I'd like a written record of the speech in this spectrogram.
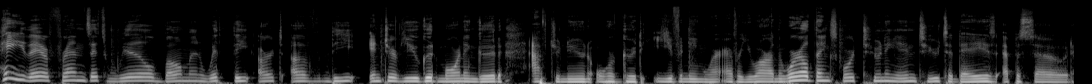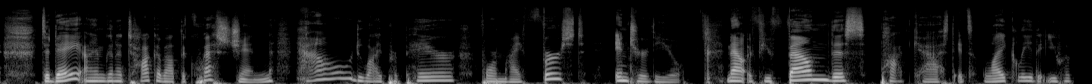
Hey there, friends. It's Will Bowman with the art of the interview. Good morning, good afternoon, or good evening, wherever you are in the world. Thanks for tuning in to today's episode. Today, I am going to talk about the question How do I prepare for my first interview. Now, if you found this podcast, it's likely that you have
